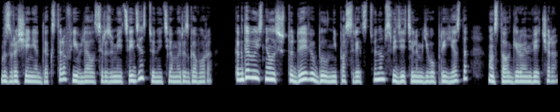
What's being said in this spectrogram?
Возвращение Декстеров являлось, разумеется, единственной темой разговора. Когда выяснилось, что Дэви был непосредственным свидетелем его приезда, он стал героем вечера.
